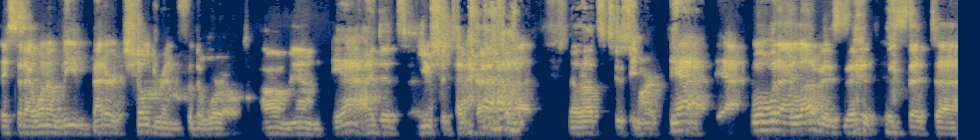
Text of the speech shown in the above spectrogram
They said, I want to leave better children for the world. Oh man, Yeah, I did. Say you should take credit for that. No, that's too smart. Yeah, yeah. Well, what I love is that is that uh,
